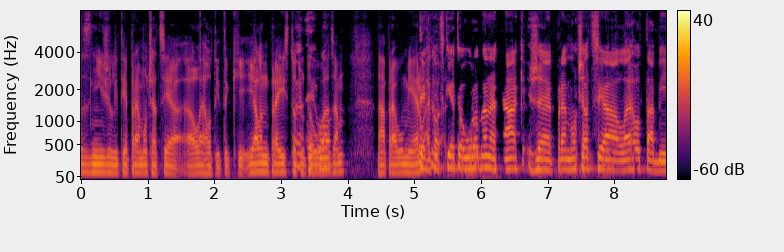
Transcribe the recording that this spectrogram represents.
znížili tie pramočacie lehoty. Tak ja len pre istotu to uvádzam na pravú mieru. Technicky Ako... je to urobené tak, že premočacia lehota by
